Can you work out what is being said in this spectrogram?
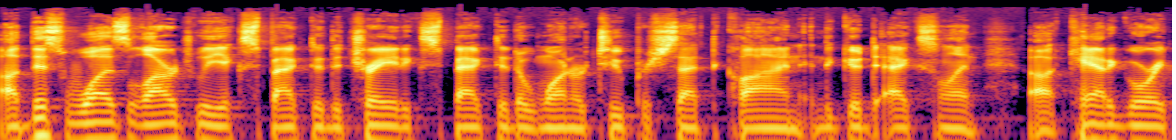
Uh, this was largely expected. The trade expected a 1 or 2% decline in the good to excellent uh, category.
